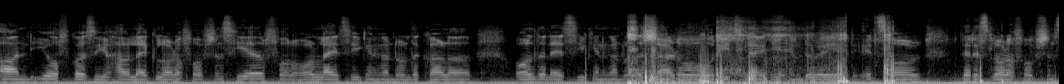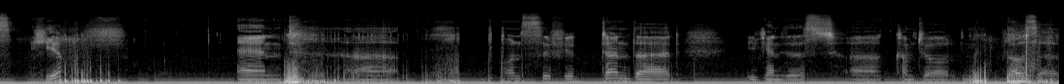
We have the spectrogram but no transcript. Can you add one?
and you of course you have like a lot of options here for all lights you can control the color all the lights you can control the shadow or each light you can do it. It's all there is a lot of options here. And uh, once if you've done that you can just uh, come to our browser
